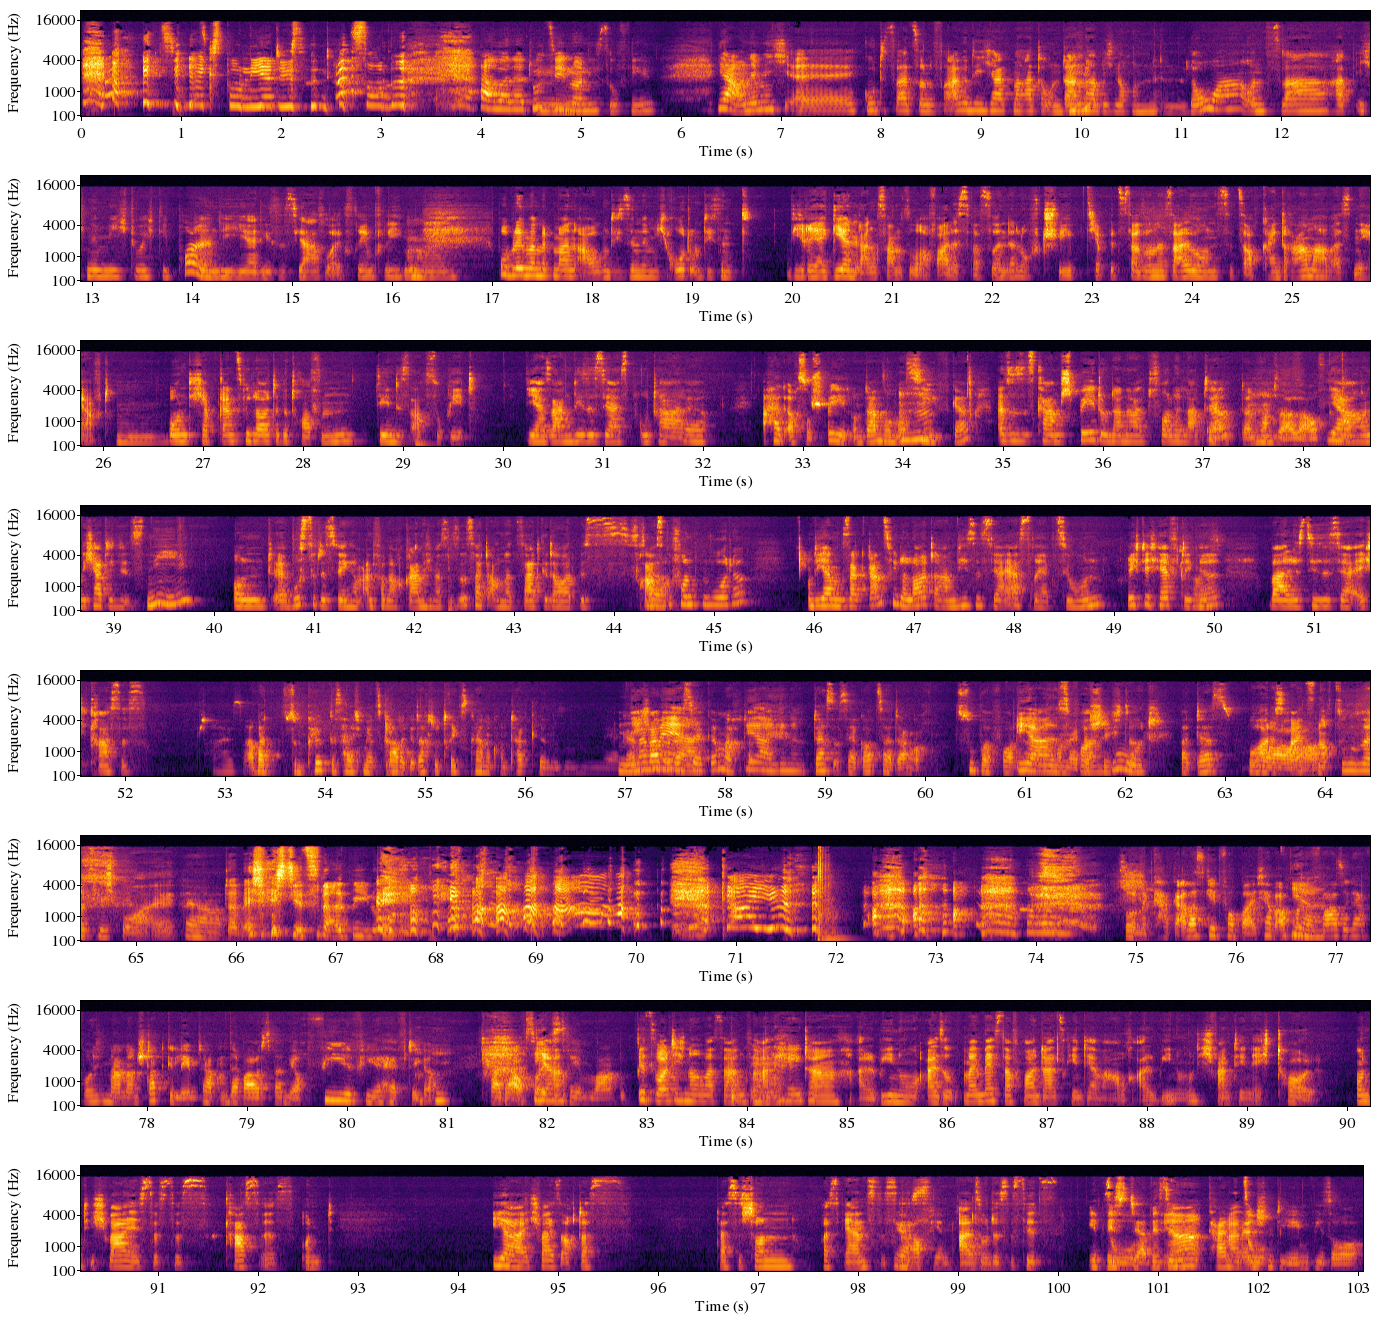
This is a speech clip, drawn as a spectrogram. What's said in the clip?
Sie exponiert ist in der Sonne. Aber da tut sie Mhm. noch nicht so viel. Ja, und nämlich, äh, gut, das war jetzt so eine Frage, die ich halt mal hatte. Und dann Mhm. habe ich noch einen, einen Lower. Und zwar habe ich nämlich durch die Pollen, die hier dieses Jahr so extrem fliegen, Mhm. Probleme mit meinen Augen. Die sind nämlich rot und die sind, die reagieren langsam so auf alles, was so in der Luft schwebt. Ich habe jetzt da so eine Salbe und es ist jetzt auch kein Drama, aber es nervt. Mhm. Und ich habe ganz viele Leute getroffen, denen das auch so geht. Die ja sagen, dieses Jahr ist brutal. Ja. Halt auch so spät und dann so massiv, gell? Also es kam spät und dann halt volle Latte. Ja, dann haben sie alle aufgemacht. Ja, und ich hatte das nie und äh, wusste deswegen am Anfang auch gar nicht, was es ist. Hat auch eine Zeit gedauert, bis es Ja. rausgefunden wurde. Und die haben gesagt, ganz viele Leute haben dieses Jahr Erstreaktionen, richtig heftige, Krass. weil es dieses Jahr echt krass ist. Scheiße. Aber zum Glück, das habe ich mir jetzt gerade gedacht, du trägst keine Kontaktlinsen mehr. Gell? Nicht weil du mehr. das ja gemacht hast. Ja, genau. Das ist ja Gott sei Dank auch super Vorteil Ja, von das der Geschichte. gut. Weil das, Boah, das war jetzt noch zusätzlich, boah, ey. Ja. Da wäre ich echt jetzt ein Albino. So eine Kacke. Aber es geht vorbei. Ich habe auch mal Ja. eine Phase gehabt, wo ich in einer anderen Stadt gelebt habe und da war das bei mir auch viel, viel heftiger, Mhm. weil da auch so Ja. extrem war. Jetzt wollte ich noch was sagen für Mhm. alle Hater, Albino. Also mein bester Freund als Kind, der war auch Albino und ich fand den echt toll. Und ich weiß, dass das krass ist. Und ja, ich weiß auch, dass, dass es schon was Ernstes Ja, ist. auf jeden Fall. Also das ist jetzt, Ihr wisst So, ja, wir sind ja, keine also- Menschen, die irgendwie so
